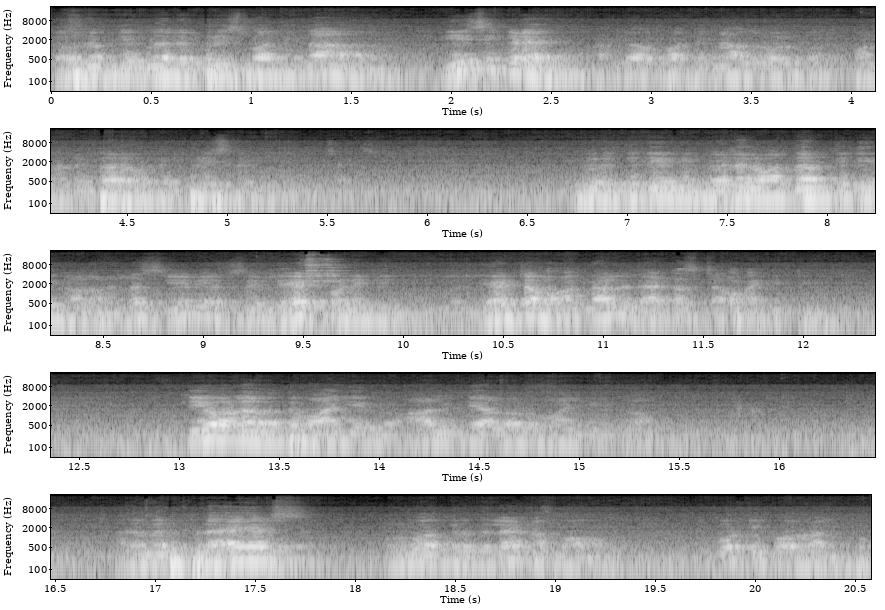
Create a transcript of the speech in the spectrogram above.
டெவலப் டீம்ல ரெப்ரிஸ் பார்த்தீங்கன்னா ஈஸி கிடையாது. அங்கே பார்த்தீங்கன்னா அதில் ஒரு பத்து பன்னெண்டு பேர் ஒரு ரெப்ரிஸ் இவர் திடீர்னு பெடல் வந்தால் திடீர்னு ஆனால் எல்லாம் சீனியர்ஸ் லேட் பண்ணிட்டீங்க. லேட்டாக வாங்கினாலும் லேட்டஸ்ட்டாக வாங்கிட்டீங்க. கியோவில் வந்து வாங்கியிருக்கோம் ஆல் இந்தியா அளவில் வாங்கியிருக்கோம் அதே மாதிரி பிளேயர்ஸ் உருவாக்குறதுல நம்ம போட்டி போடுறாங்க இப்போ.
